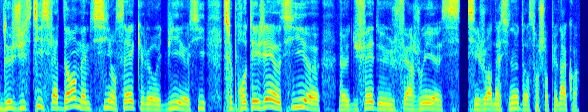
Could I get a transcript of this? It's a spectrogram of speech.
de justice là-dedans, même si on sait que le rugby est aussi se protégeait aussi euh, euh, du fait de faire jouer euh, ses joueurs nationaux dans son championnat quoi.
